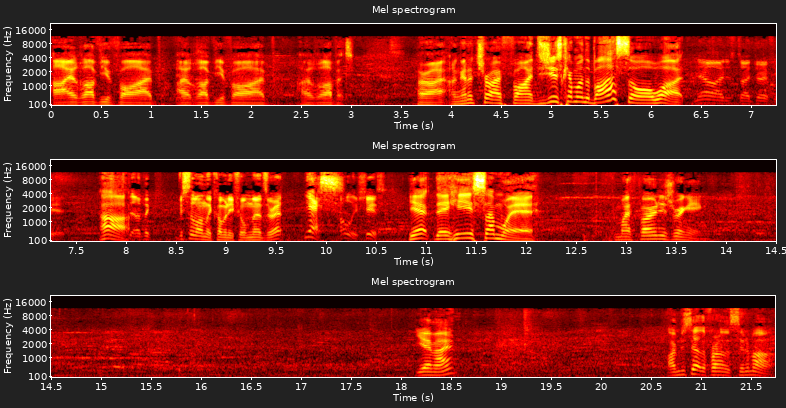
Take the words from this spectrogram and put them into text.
I love your vibe. I love your vibe. I love it. All right, I'm going to try find. Did you just come on the bus or what? No, I just I drove here. Ah, Are the, we're still on the comedy film nerds, right? yes. Holy shit! Yep, they're here somewhere. My phone is ringing. Yeah, mate. I'm just out the front of the cinema.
